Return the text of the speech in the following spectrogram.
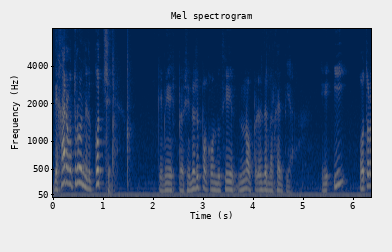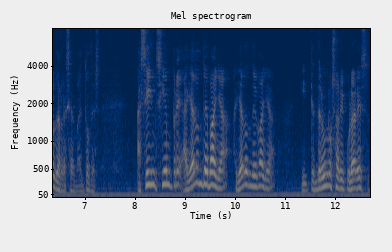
Dejar otro en el coche, que me, pero si no se puede conducir, no, pero es de emergencia, y, otro de reserva. Entonces, así siempre, allá donde vaya, allá donde vaya, y tendré unos auriculares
